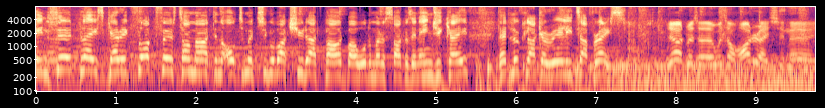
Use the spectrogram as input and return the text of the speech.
In third place, Garrick Flock, first time out in the Ultimate Superbike Shootout powered by World of Motorcycles and NGK. That looked like a really tough race. Yeah, it was a was a hard race. In the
